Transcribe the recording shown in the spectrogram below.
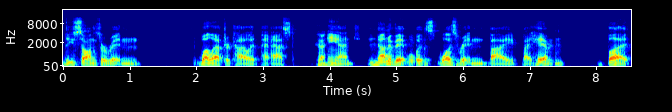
these songs were written well after Kyle had passed. Okay. And none of it was was written by by him, but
